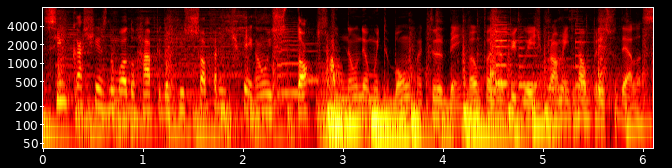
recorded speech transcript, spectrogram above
Cinco caixinhas no modo rápido aqui, só pra gente pegar um estoque que não deu muito bom, mas tudo bem. Vamos fazer um upgrade pra aumentar o preço delas.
